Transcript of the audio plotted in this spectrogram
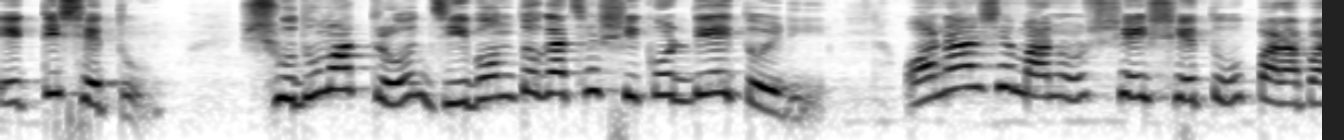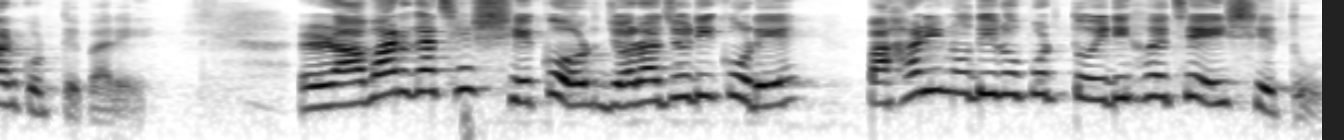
একটি সেতু। শুধুমাত্র জীবন্ত গাছের শিকড় দিয়েই তৈরি। অনায়াসে মানুষ সেই সেতু পারাপার করতে পারে। রাবার গাছের শেকড় জড়াজড়ি করে পাহাড়ি নদীর ওপর তৈরি হয়েছে এই সেতু।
